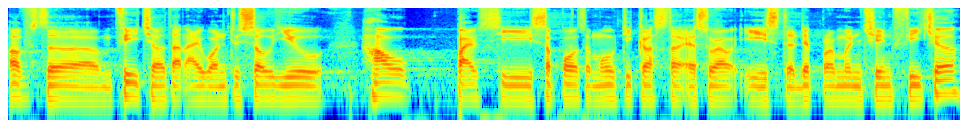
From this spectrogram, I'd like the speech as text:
of the feature that I want to show you how PipeC supports a multi-cluster as well is the deployment chain feature.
